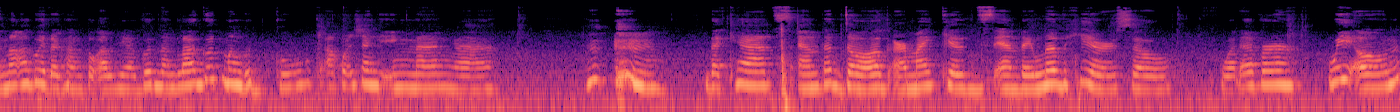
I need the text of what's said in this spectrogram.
bisag na agoy daghang to alya. Good naglagot manggod ko. Ako siyang giingnan nga the cats and the dog are my kids and they live here. So whatever we own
